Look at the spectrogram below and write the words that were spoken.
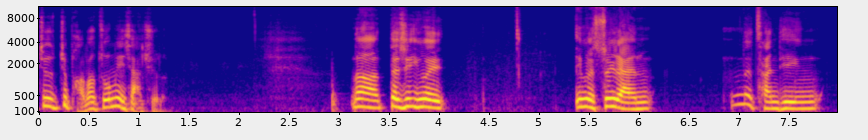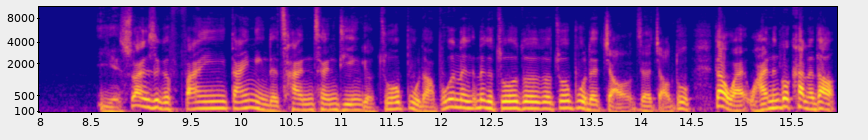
就就跑到桌面下去了。那但是因为因为虽然那餐厅也算是个 fine dining 的餐餐厅，有桌布的。不过那个那个桌桌桌桌布的角角角度，但我还我还能够看得到，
